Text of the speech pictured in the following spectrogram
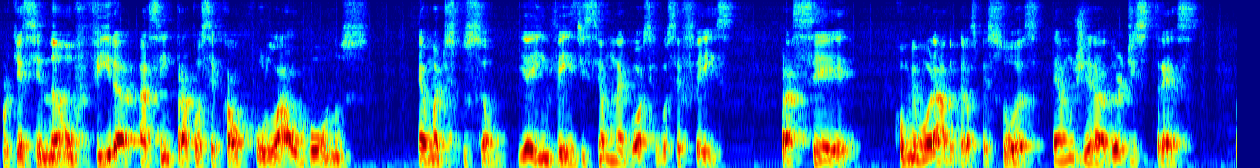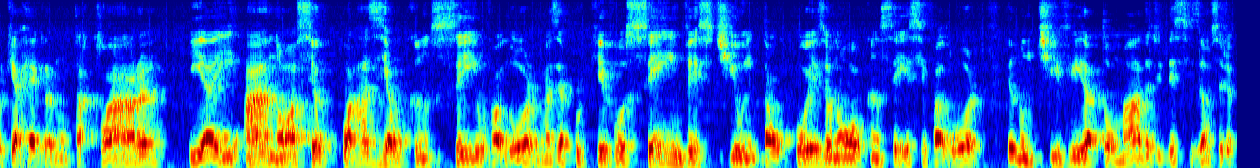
Porque senão vira assim, para você calcular o bônus é uma discussão. E aí, em vez de ser um negócio que você fez para ser comemorado pelas pessoas, é um gerador de estresse. Porque a regra não está clara, e aí, ah, nossa, eu quase alcancei o valor, mas é porque você investiu em tal coisa, eu não alcancei esse valor, eu não tive a tomada de decisão, ou seja,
